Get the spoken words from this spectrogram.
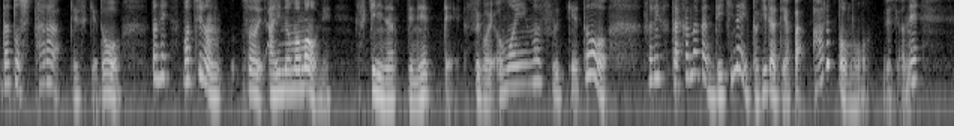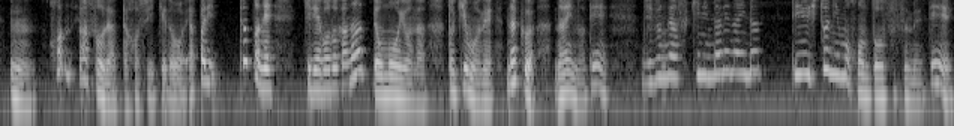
だとしたらですけど、まあね、もちろん、そのありのままをね、好きになってねってすごい思いますけど、それがなかなかできない時だってやっぱあると思うんですよね。うん。本来はそうであってほしいけど、やっぱりちょっとね、綺麗事かなって思うような時もね、なくはないので、自分が好きになれないなっていう人にも本当おすすめで、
